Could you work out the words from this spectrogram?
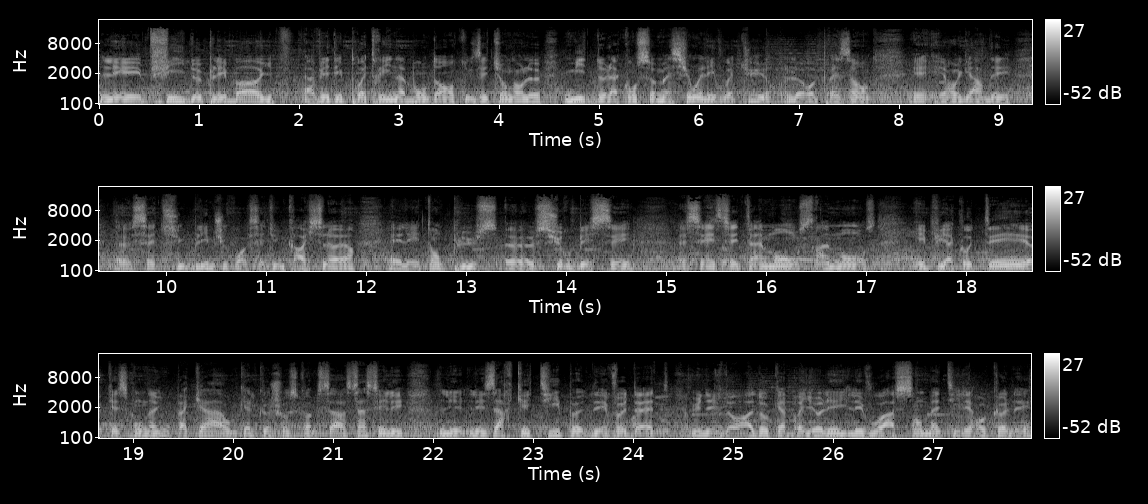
les filles de Playboy avaient des poitrines abondantes. Nous étions dans le mythe de la consommation et les voitures le représentent. Et, regardez euh, cette sublime, je crois que c'est une Chrysler, elle est en plus euh, surbaissée. C'est un monstre, un monstre. Et puis à côté, euh, qu'est-ce qu'on a Une Packard ou quelque chose comme ça? Ça, c'est les, archétypes des vedettes. Une Eldorado cabriolet, il les voit à 100 mètres, il les reconnaît.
